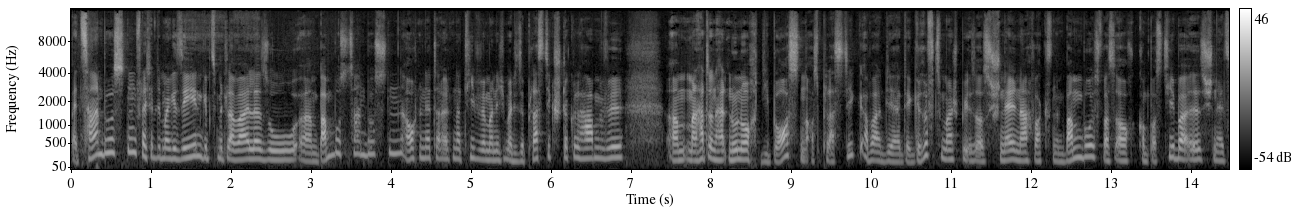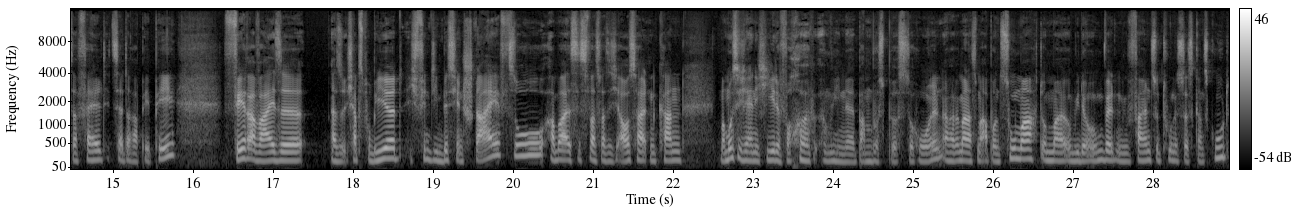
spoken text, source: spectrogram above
Bei Zahnbürsten, vielleicht habt ihr mal gesehen, gibt es mittlerweile so ähm, Bambuszahnbürsten, auch eine nette Alternative, wenn man nicht immer diese Plastikstöckel haben will. Ähm, man hat dann halt nur noch die Borsten aus Plastik, aber der, der Griff zum Beispiel ist aus schnell nachwachsendem Bambus, was auch kompostierbar ist, schnell zerfällt etc. pp. Fairerweise also ich habe es probiert, ich finde die ein bisschen steif so, aber es ist was, was ich aushalten kann man muss sich ja nicht jede Woche irgendwie eine Bambusbürste holen, aber wenn man das mal ab und zu macht, um mal irgendwie der Umwelt einen Gefallen zu tun, ist das ganz gut.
